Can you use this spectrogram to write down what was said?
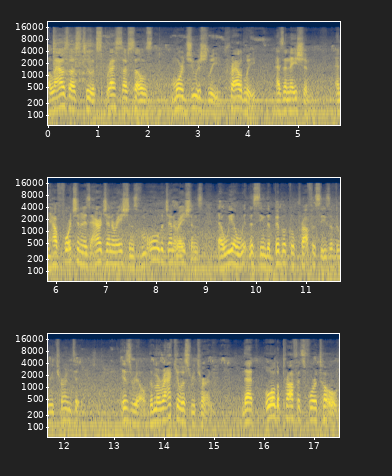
allows us to express ourselves more Jewishly, proudly as a nation and how fortunate is our generations from all the generations that we are witnessing the biblical prophecies of the return to Israel, the miraculous return that all the prophets foretold,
